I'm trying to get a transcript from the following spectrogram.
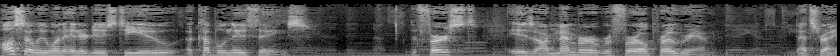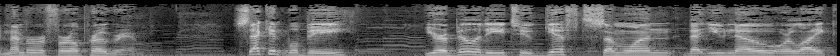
Also, we want to introduce to you a couple new things. The first is our member referral program. That's right, member referral program. Second will be your ability to gift someone that you know or like,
